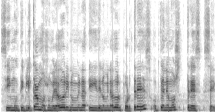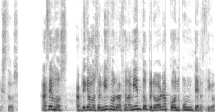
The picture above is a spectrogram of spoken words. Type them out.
Si multiplicamos numerador y, denominador por 3, obtenemos 3 sextos. Hacemos, aplicamos el mismo razonamiento, pero ahora con un tercio.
